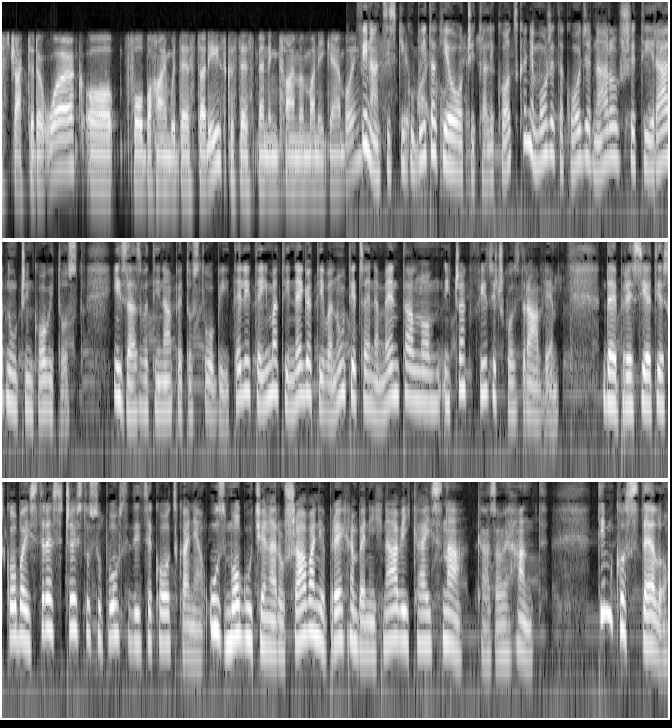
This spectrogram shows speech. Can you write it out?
distracted at work or fall behind with their studies because they're spending time and money gambling. Financijski gubitak je očit, ali kockanje može također narušiti radnu učinkovitost, izazvati napetost u obitelji te imati negativan utjecaj na mentalno i i čak fizičko zdravlje. Depresija, tjeskoba i stres često su posljedice kockanja, uz moguće narušavanje prehrambenih navika i sna, kazao je Hunt. Tim Costello,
